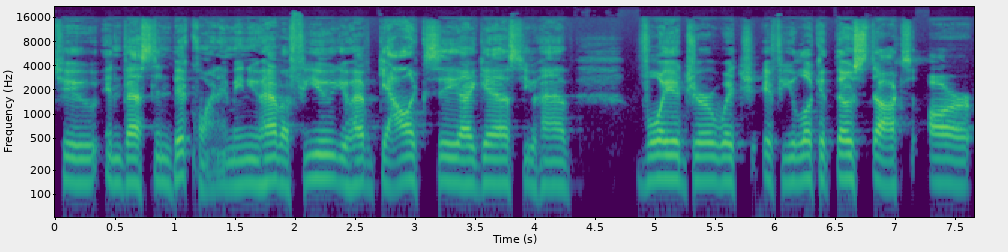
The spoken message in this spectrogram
to invest in Bitcoin. I mean, you have a few. You have Galaxy, I guess. You have Voyager, which, if you look at those stocks, are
